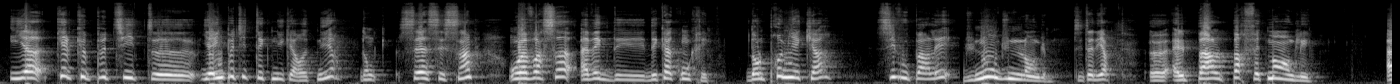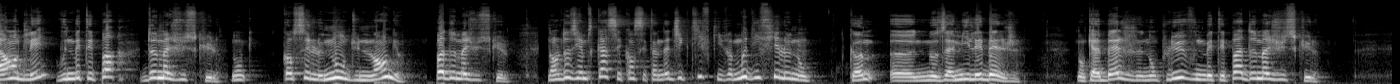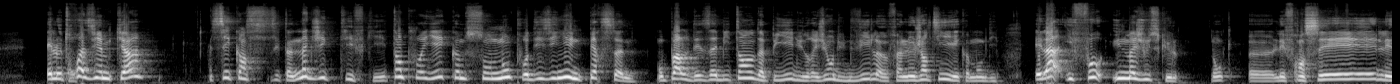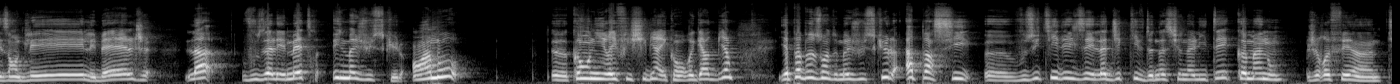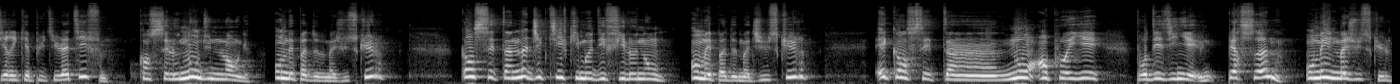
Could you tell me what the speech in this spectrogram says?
il y a quelques petites, euh, il y a une petite technique à retenir. Donc c'est assez simple. On va voir ça avec des, cas concrets. Dans le premier cas, si vous parlez du nom d'une langue, c'est-à-dire euh, elle parle parfaitement anglais. À anglais, vous ne mettez pas de majuscules. Donc quand c'est le nom d'une langue, pas de majuscules. Dans le deuxième cas, c'est quand c'est un adjectif qui va modifier le nom, comme euh, nos amis les Belges. Donc à belge non plus, vous ne mettez pas de majuscules. Et le troisième cas, c'est quand c'est un adjectif qui est employé comme son nom pour désigner une personne. On parle des habitants d'un pays, d'une région, d'une ville, enfin le gentillet comme on dit. Et là, il faut une majuscule. Donc euh, les Français, les Anglais, les Belges, là, vous allez mettre une majuscule. En un mot, euh, quand on y réfléchit bien et quand on regarde bien, il n'y a pas besoin de majuscule, à part si euh, vous utilisez l'adjectif de nationalité comme un nom. Je refais un petit récapitulatif. Quand c'est le nom d'une langue, on ne met pas de majuscule. Quand c'est un adjectif qui modifie le nom, on ne met pas de majuscule. Et quand c'est un nom employé pour désigner une personne, on met une majuscule.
